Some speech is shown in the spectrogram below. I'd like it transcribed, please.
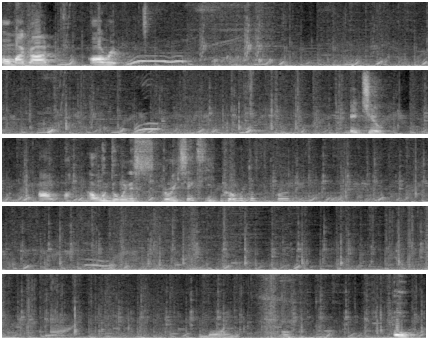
Oh my god. Already. Hey, chill. I, I doing this 360, bro. What the fuck? Boy. Oh. Oh.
